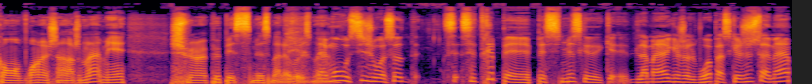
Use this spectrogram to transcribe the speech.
qu'on voit un changement, mais je suis un peu pessimiste malheureusement. Ben, moi aussi, je vois ça. C'est très pe- pessimiste que- que- de la manière que je le vois parce que justement,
